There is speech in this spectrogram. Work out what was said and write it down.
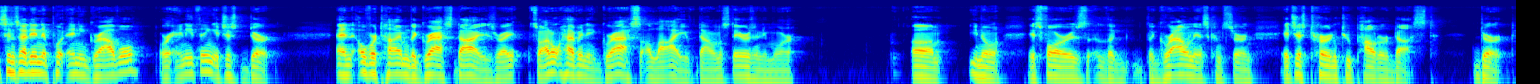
since I didn't put any gravel or anything, it's just dirt. And over time, the grass dies, right? So I don't have any grass alive downstairs anymore. Um, you know, as far as the the ground is concerned, it just turned to powder dust, dirt,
